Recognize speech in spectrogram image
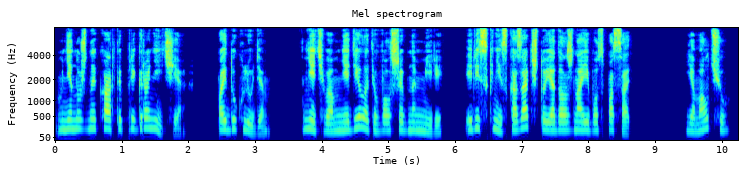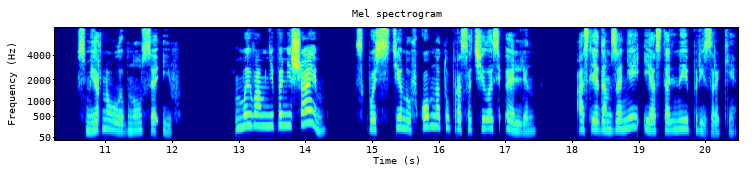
Мне нужны карты приграничья. Пойду к людям. Нечего мне делать в волшебном мире, и рискни сказать, что я должна его спасать. Я молчу. Смирно улыбнулся Ив. «Мы вам не помешаем?» Сквозь стену в комнату просочилась Эллин, а следом за ней и остальные призраки.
